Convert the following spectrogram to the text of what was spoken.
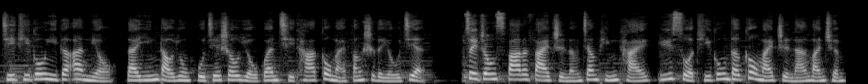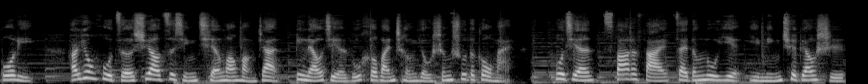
即提供一个按钮来引导用户接收有关其他购买方式的邮件。最终，Spotify 只能将平台与所提供的购买指南完全剥离。而用户则需要自行前往网站，并了解如何完成有声书的购买。目前，Spotify 在登录页已明确标识，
